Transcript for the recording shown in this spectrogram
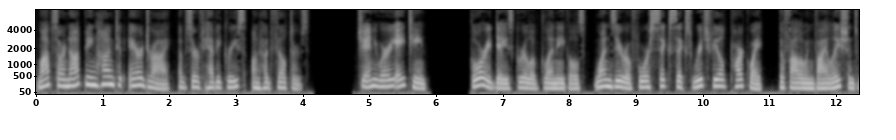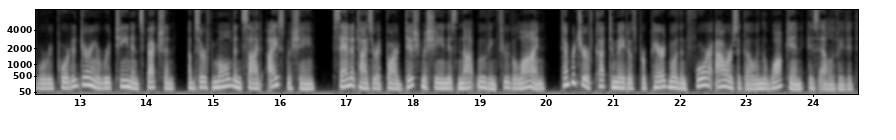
Mops are not being hung to air dry. Observed heavy grease on hood filters. January 18th. Glory Days Grill of Glen Eagles, 10466 Ridgefield Parkway, the following violations were reported during a routine inspection observed mold inside ice machine, sanitizer at bar dish machine is not moving through the line, temperature of cut tomatoes prepared more than four hours ago in the walk in is elevated.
